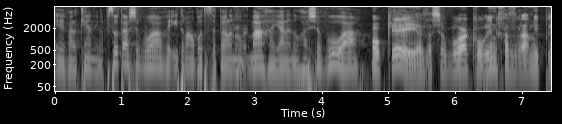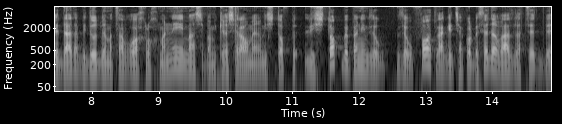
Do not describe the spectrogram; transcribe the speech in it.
אה, ועל כן אני מבסוטה השבוע, ואיתמר בוא תספר לנו מה היה לנו השבוע. אוקיי, אז השבוע קורין חזרה מפרידת הבידוד במצב רוח לוחמני, מה שבמקרה שלה אומר לשטוף, לשתוק בפנים זעופות, להגיד שהכל בסדר, ואז לצאת ב,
